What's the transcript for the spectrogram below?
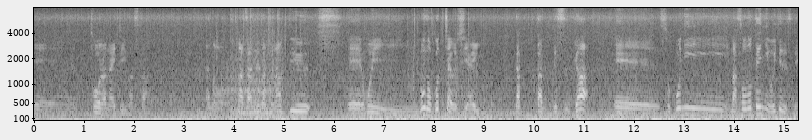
えー、通らないと言いますか、あのまあ、残念だったなっていう、え、思いも残っちゃう試合だったんですが、えー、そこに、まあ、その点においてですね、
